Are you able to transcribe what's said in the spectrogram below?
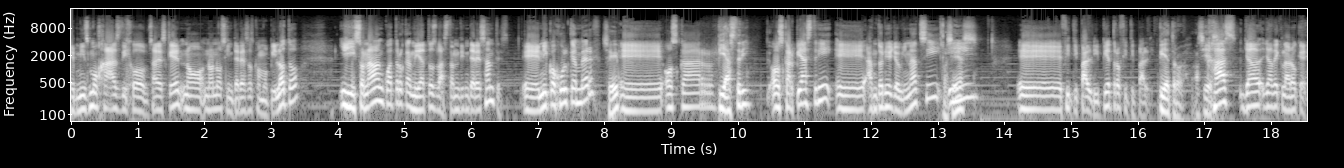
el mismo Haas dijo, ¿sabes qué? No, no nos interesas como piloto. Y sonaban cuatro candidatos bastante interesantes. Eh, Nico Hulkenberg, Sí. eh, Oscar, Piastri. Oscar Piastri, eh, Antonio Giovinazzi Así y es. eh, Fittipaldi, Pietro Fittipaldi. Pietro, así es. Haas ya, ya declaró que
